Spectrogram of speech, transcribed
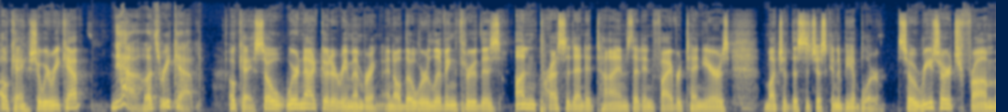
Okay. Shall we recap? Yeah, let's recap. Okay, so we're not good at remembering. And although we're living through these unprecedented times that in five or 10 years, much of this is just going to be a blur. So, research from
